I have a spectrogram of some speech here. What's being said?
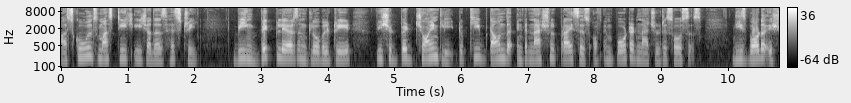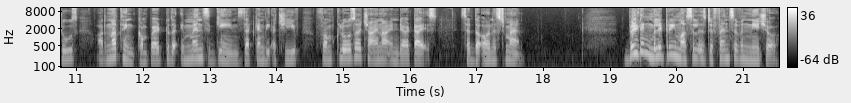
Our schools must teach each other's history. Being big players in global trade, we should bid jointly to keep down the international prices of imported natural resources. These border issues are nothing compared to the immense gains that can be achieved from closer China India ties, said the earnest man. Building military muscle is defensive in nature.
